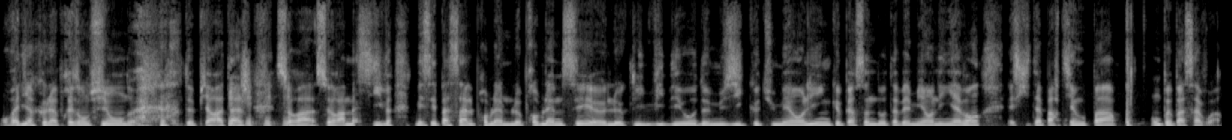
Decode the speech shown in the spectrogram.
on va dire que la présomption de, piratage sera sera massive. Mais c'est pas ça le problème. Le problème, c'est euh, le clip vidéo de musique que tu mets en ligne que personne d'autre avait mis en ligne avant. Est-ce qu'il t'appartient ou pas? On peut pas savoir.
